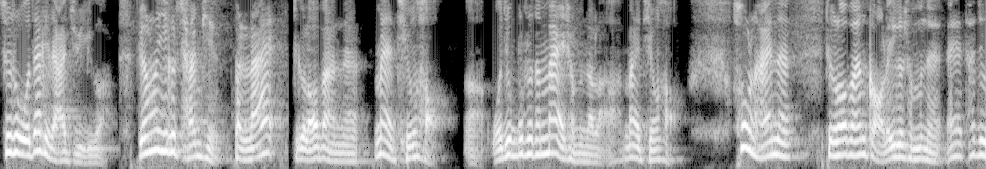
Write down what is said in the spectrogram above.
所以说我再给大家举一个，比方说一个产品，本来这个老板呢卖挺好啊，我就不说他卖什么的了啊，卖挺好。后来呢，这个老板搞了一个什么呢？哎，他就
